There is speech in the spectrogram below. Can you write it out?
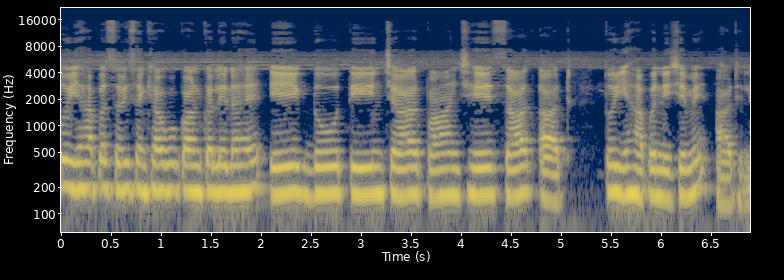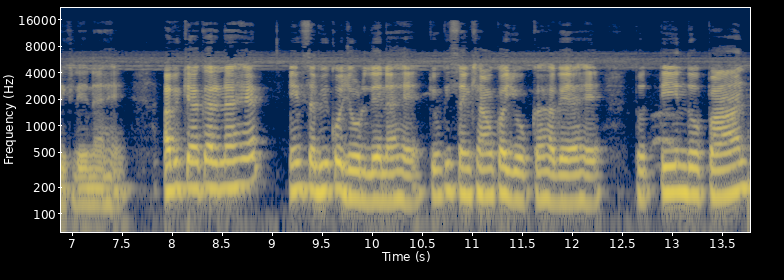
तो यहाँ पर सभी संख्याओं को काउंट कर लेना है। एक, दो, तीन, चार, पाँच छ सात, आठ। तो यहाँ पर नीचे में आठ लिख लेना है। अब क्या करना है? इन सभी को जोड़ लेना है, क्योंकि संख्याओं का योग कहा गया है। तो तीन दो पाँच,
